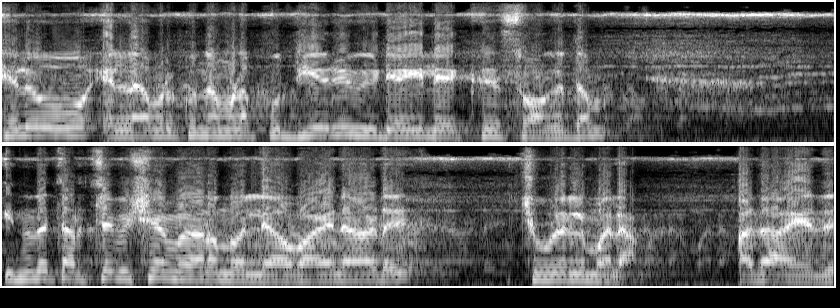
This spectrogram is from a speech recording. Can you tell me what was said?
ഹലോ എല്ലാവർക്കും നമ്മളെ പുതിയൊരു വീഡിയോയിലേക്ക് സ്വാഗതം. ഇന്നത്തെ ചർച്ച വിഷയം വേറൊന്നുമല്ല വയനാട് ചൂരൽമല. അതായത്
